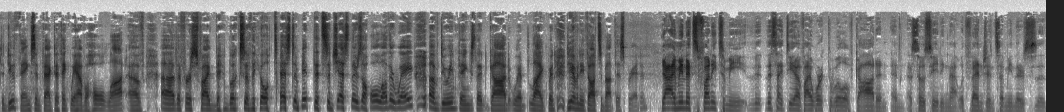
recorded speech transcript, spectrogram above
to do things. In fact, I think we have a whole lot of uh, the first five books of the Old Testament that suggest there's a whole other way of doing things that God would like. But do you have any thoughts about this, Brandon? Yeah, I mean, it's funny to me, th- this idea of I work the will of God and, and associating that with vengeance. I mean, there's a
